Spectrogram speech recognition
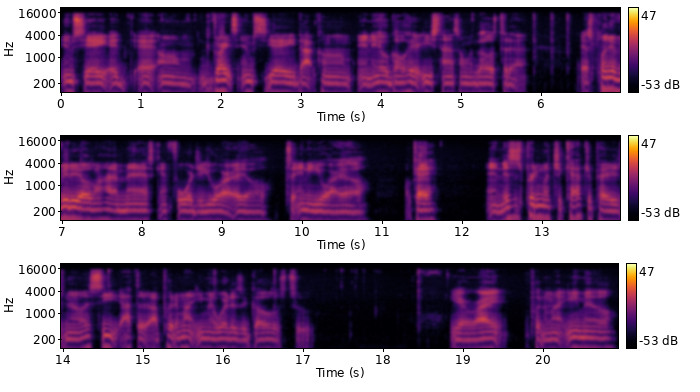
MCA at, at um grapesmca.com and it'll go here each time someone goes to that. There's plenty of videos on how to mask and forge a URL to any URL. Okay? And this is pretty much a capture page. Now let's see after I put in my email where does it goes to. Yeah, right. Put in my email.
